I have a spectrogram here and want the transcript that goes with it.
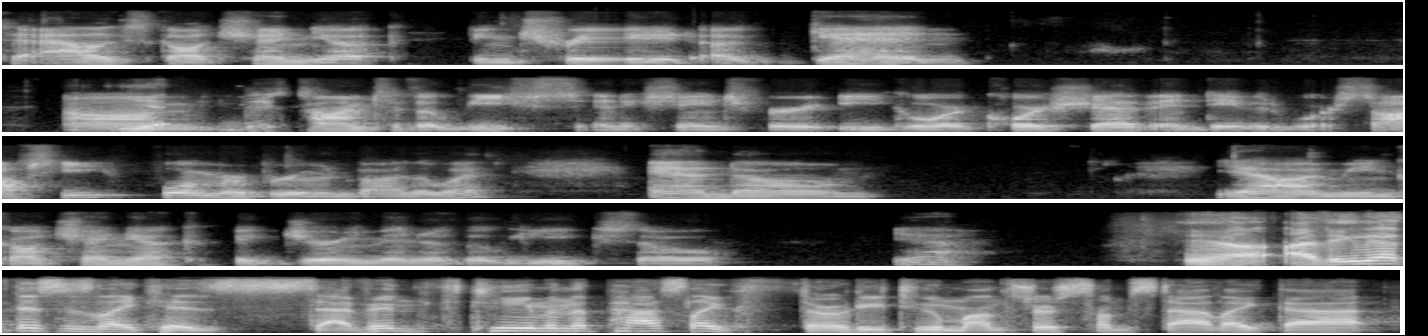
to Alex Galchenyuk being traded again. Um, yeah. This time to the Leafs in exchange for Egor Korshkov and David Warsofsky, former Bruin, by the way. And um, yeah, I mean Galchenyuk, big journeyman of the league. So, yeah. Yeah, I think that this is like his seventh team in the past like 32 months or some stat like that.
